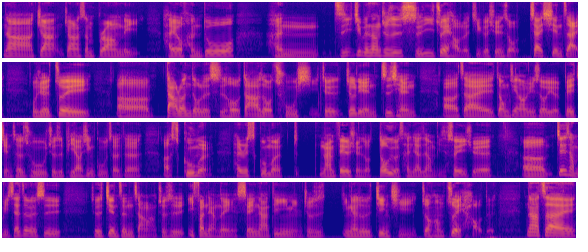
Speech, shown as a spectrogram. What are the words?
那 John Jonathan Brownlee 还有很多很基基本上就是实力最好的几个选手，在现在我觉得最呃大乱斗的时候，大家都有出席，就就连之前呃在东京奥运时候有被检测出就是疲劳性骨折的呃 Scoomer Harry Scoomer 南非的选手都有参加这场比赛，所以觉得呃这场比赛真的是。就是见真章了，就是一翻两瞪眼，谁拿第一名就是应该说是近期状况最好的。那在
